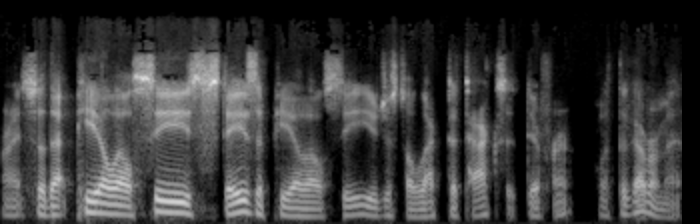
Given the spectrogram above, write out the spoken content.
Right? So that PLLC stays a PLLC, you just elect to tax it different with the government.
